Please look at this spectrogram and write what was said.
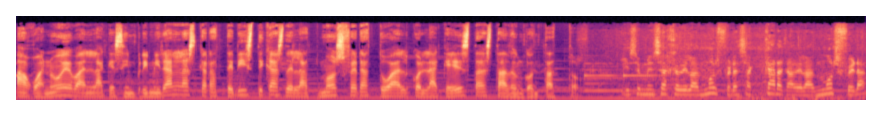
agua nueva en la que se imprimirán las características de la atmósfera actual con la que ésta ha estado en contacto. Y ese mensaje de la atmósfera, esa carga de la atmósfera,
